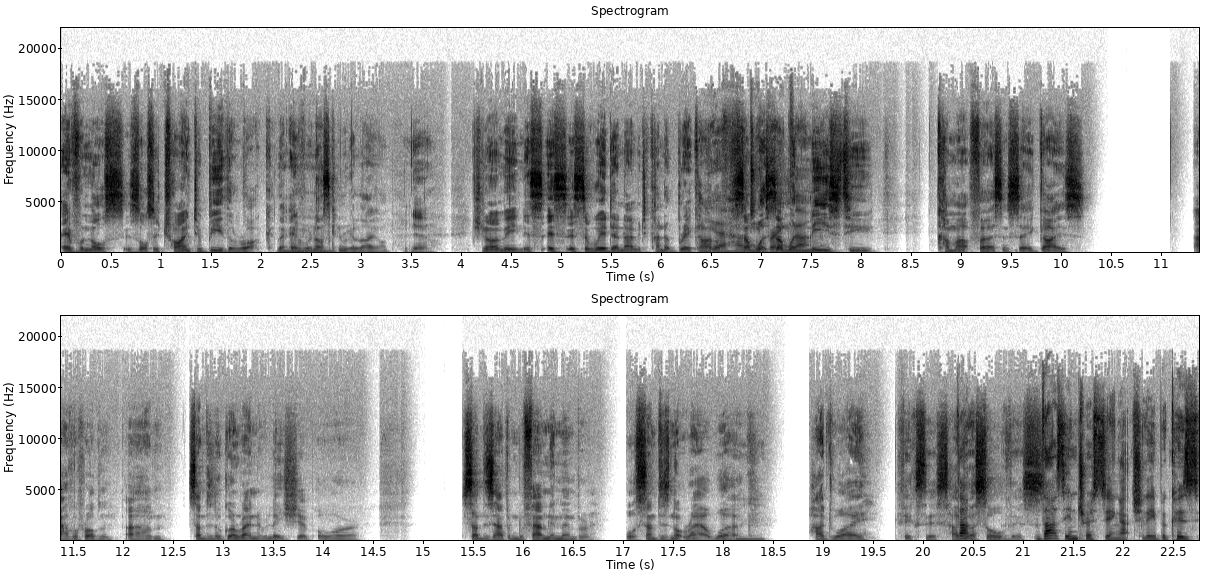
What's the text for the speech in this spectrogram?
everyone else is also trying to be the rock that everyone Mm. else can rely on. Yeah. Do you know what I mean? It's it's it's a weird dynamic to kind of break out Yeah, of. how do you Someone break someone that? needs to come out first and say, guys, I have a problem. Um, something's not going right in the relationship, or something's happened to a family member, or something's not right at work. How do I fix this? How do I solve this? That's interesting actually because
